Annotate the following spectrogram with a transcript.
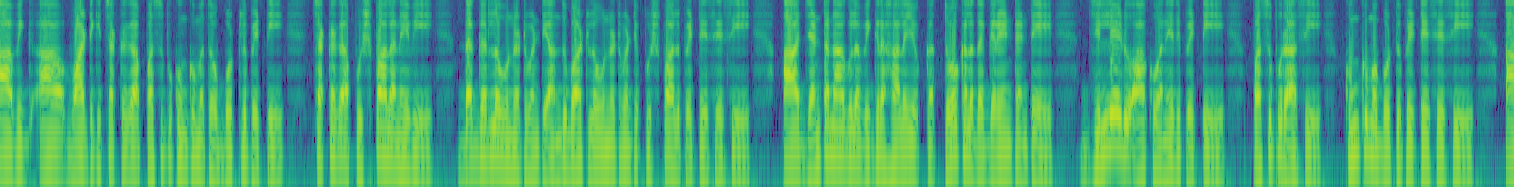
ఆ విగ్ ఆ వాటికి చక్కగా పసుపు కుంకుమతో బొట్లు పెట్టి చక్కగా పుష్పాలనేవి దగ్గర్లో ఉన్నటువంటి అందుబాటులో ఉన్నటువంటి పుష్పాలు పెట్టేసేసి ఆ జంటనాగుల విగ్రహాల యొక్క తోకల దగ్గరేంటంటే జిల్లేడు ఆకు అనేది పెట్టి పసుపు రాసి కుంకుమ బొట్టు పెట్టేసేసి ఆ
